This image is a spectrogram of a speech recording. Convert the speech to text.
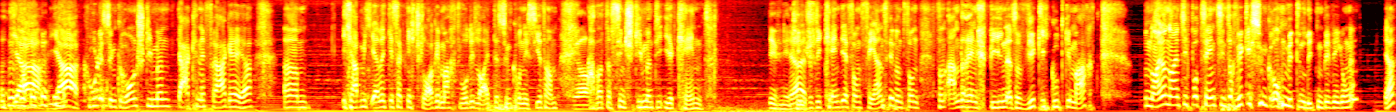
Ja, ja, coole Synchronstimmen, gar keine Frage, ja. Ähm, ich habe mich ehrlich gesagt nicht schlau gemacht, wo die Leute synchronisiert haben, ja. aber das sind Stimmen, die ihr kennt. Definitiv. Ja, also die kennt ihr vom Fernsehen und von, von anderen Spielen, also wirklich gut gemacht. 99% sind auch wirklich synchron mit den Lippenbewegungen. Ja,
